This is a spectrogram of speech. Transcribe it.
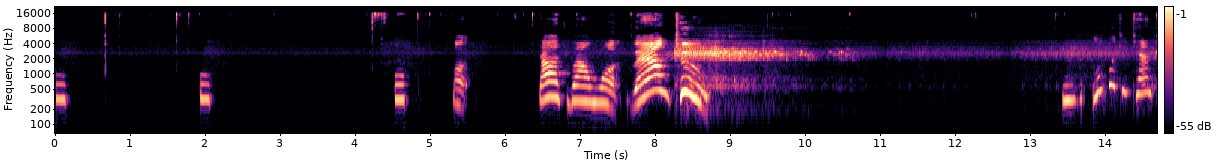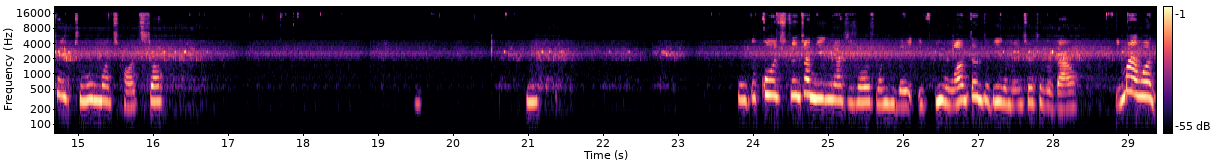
Boop, boop, boop. Look, that's round one. Round two. You Look like you can't take too much hard stuff. Of course, since I'm using accessories one today if you want them to be the main source of a battle, you might want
